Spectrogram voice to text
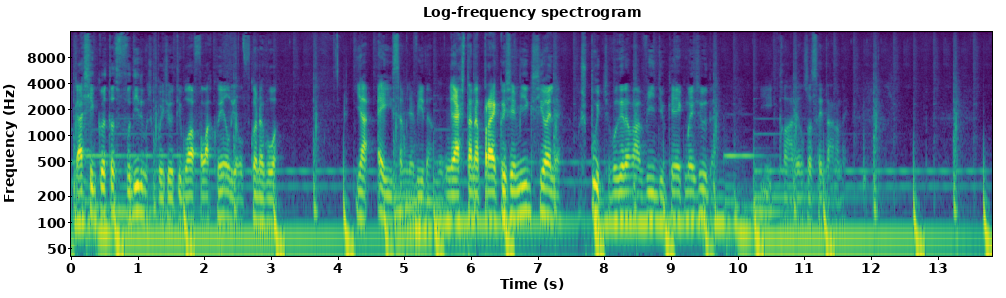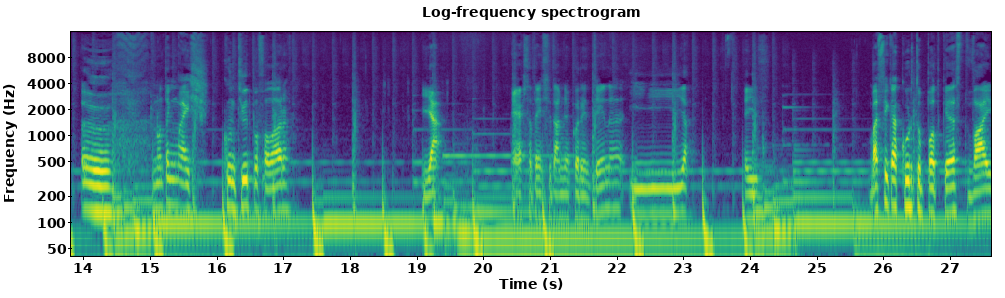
O gajo ficou todo fodido, mas depois eu estive lá a falar com ele e ele ficou na boa. Yeah, é isso a minha vida. Um gajo está na praia com os amigos e olha, os putos, vou gravar vídeo, quem é que me ajuda? E claro, eles aceitaram, né? Uh, não tenho mais conteúdo para falar. Yeah. Esta tem sido a minha quarentena e yeah. é isso. Vai ficar curto o podcast, vai,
